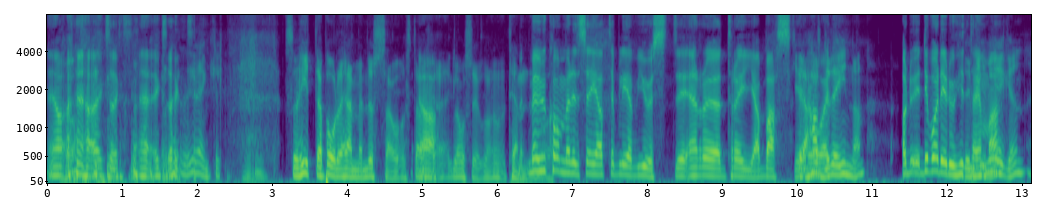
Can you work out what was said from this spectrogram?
Ja, ja exakt. Ja, exakt. Det är enkelt. Så hittade jag på det här med mössa och starka glasögon och tänder. Men hur kommer det sig att det blev just eh, en röd tröja, basker Jag hade ett- det innan. Ja, det var det du Det hittade är min hemma? egen.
